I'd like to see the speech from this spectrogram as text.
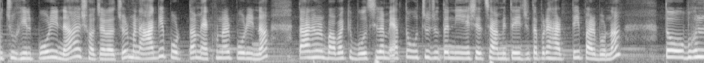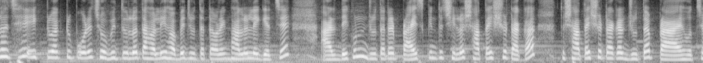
উঁচু হিল পরি না সচরাচর মানে আগে পরতাম, এখন আর পরি না। তার আমার বাবাকে বলছিলাম, এত উঁচু জুতা নিয়ে এসেছে, আমি তো এই জুতা পরে হাঁটতেই পারব না। তো বলল যে, একটু একটু পরে ছবি তুলো, তাহলেই হবে, জুতাটা অনেক ভালো লেগেছে। আর দেখুন জুতাটার প্রাইস কিন্তু ছিল সাতাইশশো টাকা। তো সাতাইশশো টাকার জুতা প্রায় হচ্ছে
